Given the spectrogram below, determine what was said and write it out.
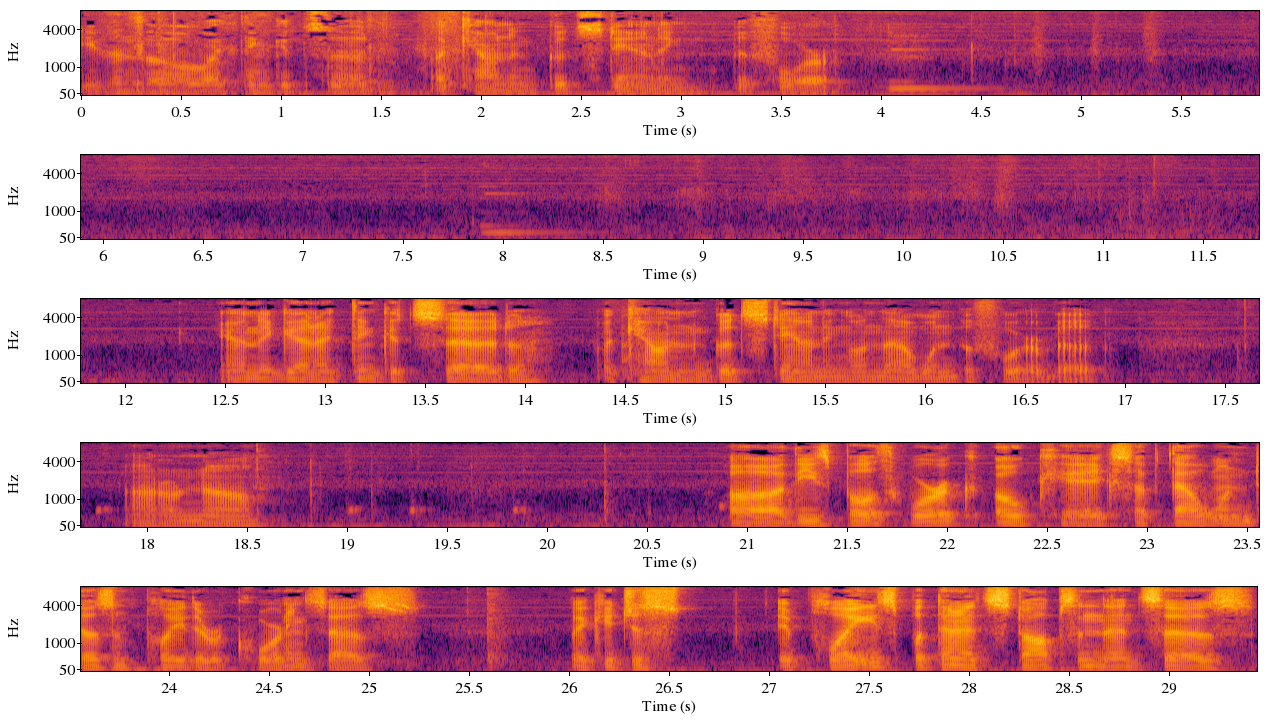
even though I think it said account in good standing before. And again, I think it said account in good standing on that one before, but I don't know. Uh, these both work okay, except that one doesn't play the recordings as, like it just, it plays, but then it stops and then says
